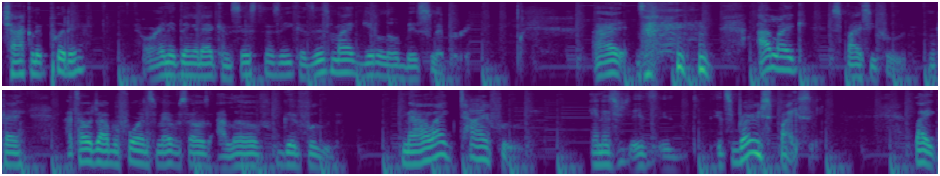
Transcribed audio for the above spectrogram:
chocolate pudding or anything of that consistency because this might get a little bit slippery. All right. I like spicy food. Okay. I told y'all before in some episodes, I love good food. Now I like Thai food, and it's it's it's very spicy. Like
